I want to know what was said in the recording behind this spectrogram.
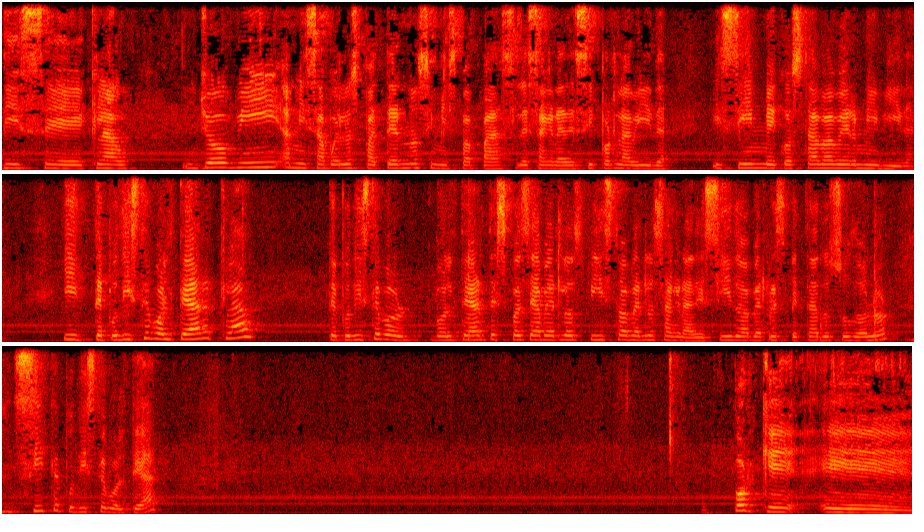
Dice Clau, yo vi a mis abuelos paternos y mis papás, les agradecí por la vida y sí me costaba ver mi vida. ¿Y te pudiste voltear, Clau? Te pudiste voltear después de haberlos visto, haberlos agradecido, haber respetado su dolor, sí te pudiste voltear. Porque eh,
